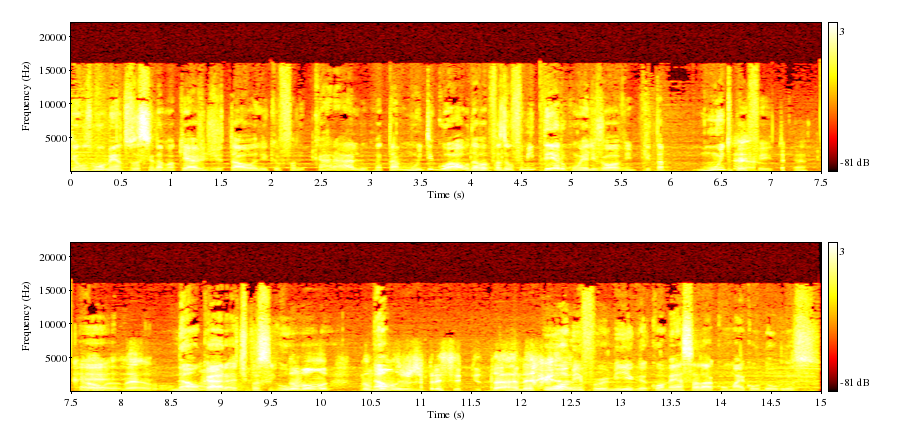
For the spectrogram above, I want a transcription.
Tem uns momentos assim da maquiagem digital ali que eu falei, caralho, mas tá muito igual. Dava pra fazer um filme inteiro com ele jovem, porque tá muito é. perfeito. É. Calma, é... né? Não, cara, tipo assim. O... Não, vamos, não, não, vamos nos precipitar, né? O Homem-Formiga começa lá com o Michael Douglas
